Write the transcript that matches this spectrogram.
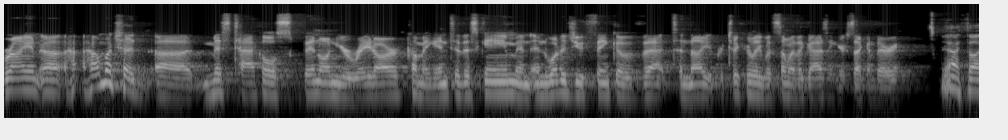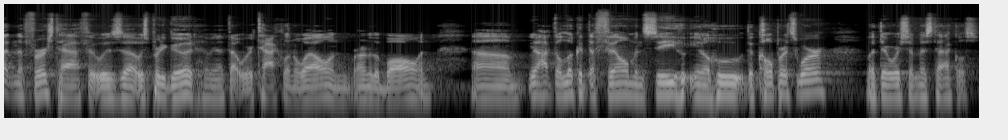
Ryan, uh, how much had uh, missed tackles been on your radar coming into this game, and, and what did you think of that tonight, particularly with some of the guys in your secondary? Yeah, I thought in the first half it was uh, it was pretty good. I mean, I thought we were tackling well and running the ball, and um, you know, I have to look at the film and see who, you know who the culprits were, but there were some missed tackles.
